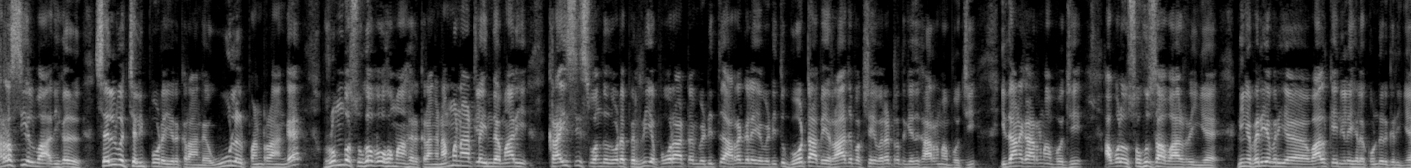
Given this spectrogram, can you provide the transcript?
அரசியல்வாதிகள் செல்வ செழிப்போடு இருக்கிறாங்க ஊழல் பண்ணுறாங்க ரொம்ப சுகபோகமாக இருக்கிறாங்க. நம்ம நாட்டில் இந்த மாதிரி கிரைசிஸ் வந்ததோட பெரிய போராட்டம் வெடித்து அறகலையை வெடித்து கோட்டாபே ராஜபக்சே விரட்டுறதுக்கு எது காரணமாக போச்சு? இதான காரணமாக போச்சு? அவ்வளவு சொகுசா வாழ்றீங்க. நீங்கள் பெரிய பெரிய வாழ்க்கை நிலைகளை கொண்டு இருக்கிறீங்க.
